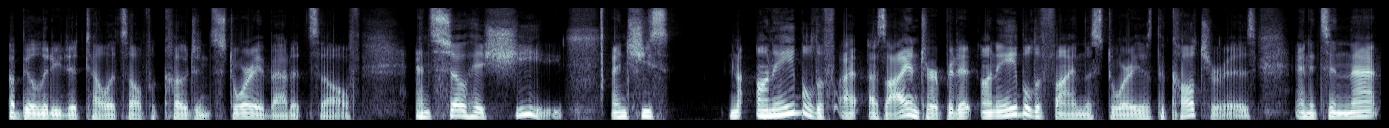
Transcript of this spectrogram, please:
ability to tell itself a cogent story about itself. And so has she. And she's unable to, as I interpret it, unable to find the story as the culture is. And it's in that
